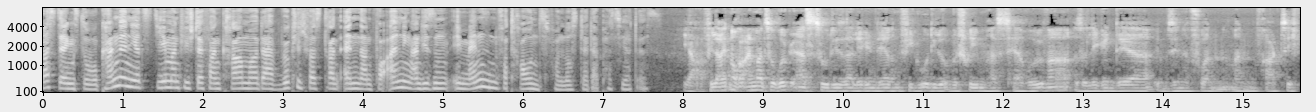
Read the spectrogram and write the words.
Was denkst du, kann denn jetzt jemand wie Stefan Kramer da wirklich was dran ändern? Vor allen Dingen an diesem immensen Vertrauensverlust, der da passiert ist? Ja, vielleicht noch einmal zurück erst zu dieser legendären Figur, die du beschrieben hast, Herr Röver. Also legendär im Sinne von, man fragt sich,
